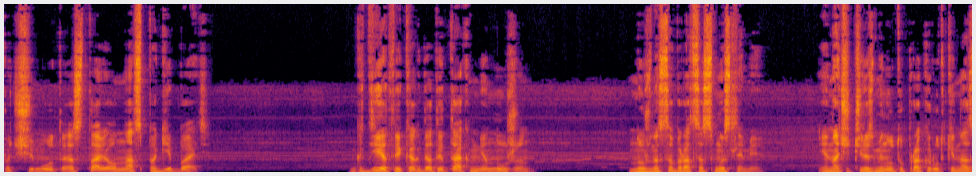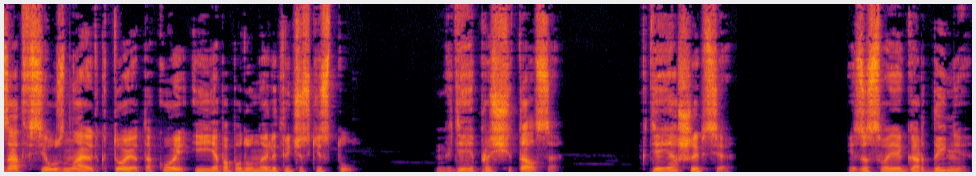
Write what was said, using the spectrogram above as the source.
почему ты оставил нас погибать? Где ты, когда ты так мне нужен? Нужно собраться с мыслями. Иначе через минуту прокрутки назад все узнают, кто я такой, и я попаду на электрический стул. Где я просчитался? Где я ошибся? Из-за своей гордыни?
